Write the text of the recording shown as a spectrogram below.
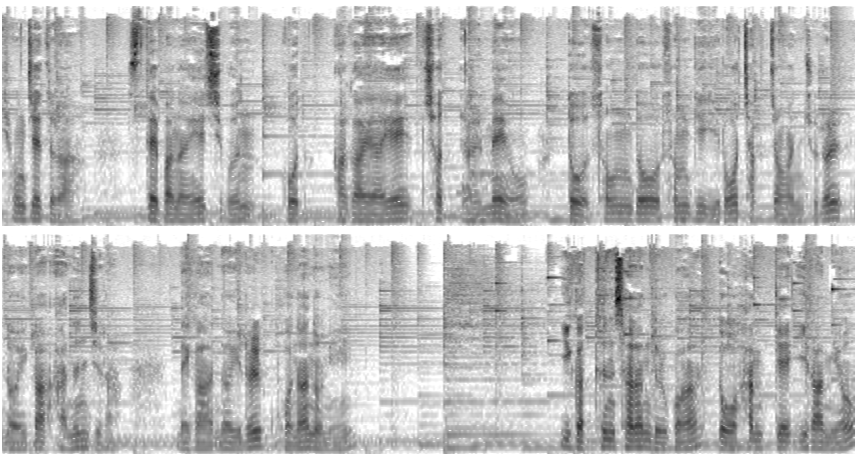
형제들아 스테바나의 집은 곧 아가야의 첫 열매요 또 성도 섬기기로 작정한 줄을 너희가 아는지라 내가 너희를 권하노니 이 같은 사람들과 또 함께 일하며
